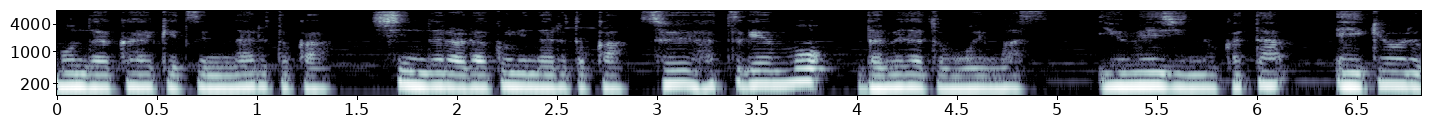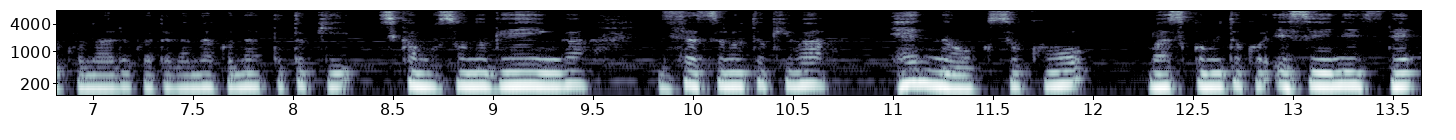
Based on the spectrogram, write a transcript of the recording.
問題解決になるとか死んだら楽になるとかそういう発言もダメだと思います。有名人の方影響力のある方が亡くなった時しかもその原因が自殺の時は変な憶測をマスコミとか SNS で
